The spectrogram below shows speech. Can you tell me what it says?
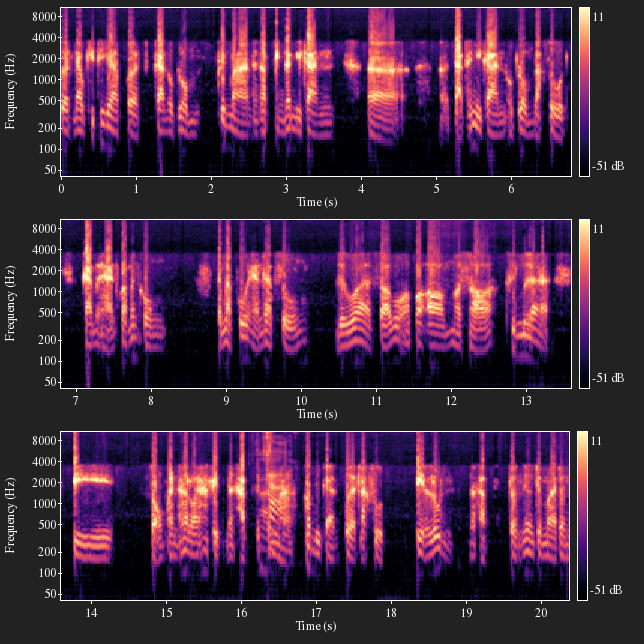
เปิดแนวคิดที่จะเปิดการอบรมขึ้นมานะครับ จึงได้มีการเอ่อเอ่อจัดให้มีการอบรมหลักสูตร การบริหารความมั่นคงสำหรับผู้บริหารระดับสูง หรือว่าสวปอมสขึ้นเมื่อปี 2550 นะครับเป็นต้นมาก็มีการเปิดหลักสูตรปีละรุ่นนะครับจนเนื่องจนมาจน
